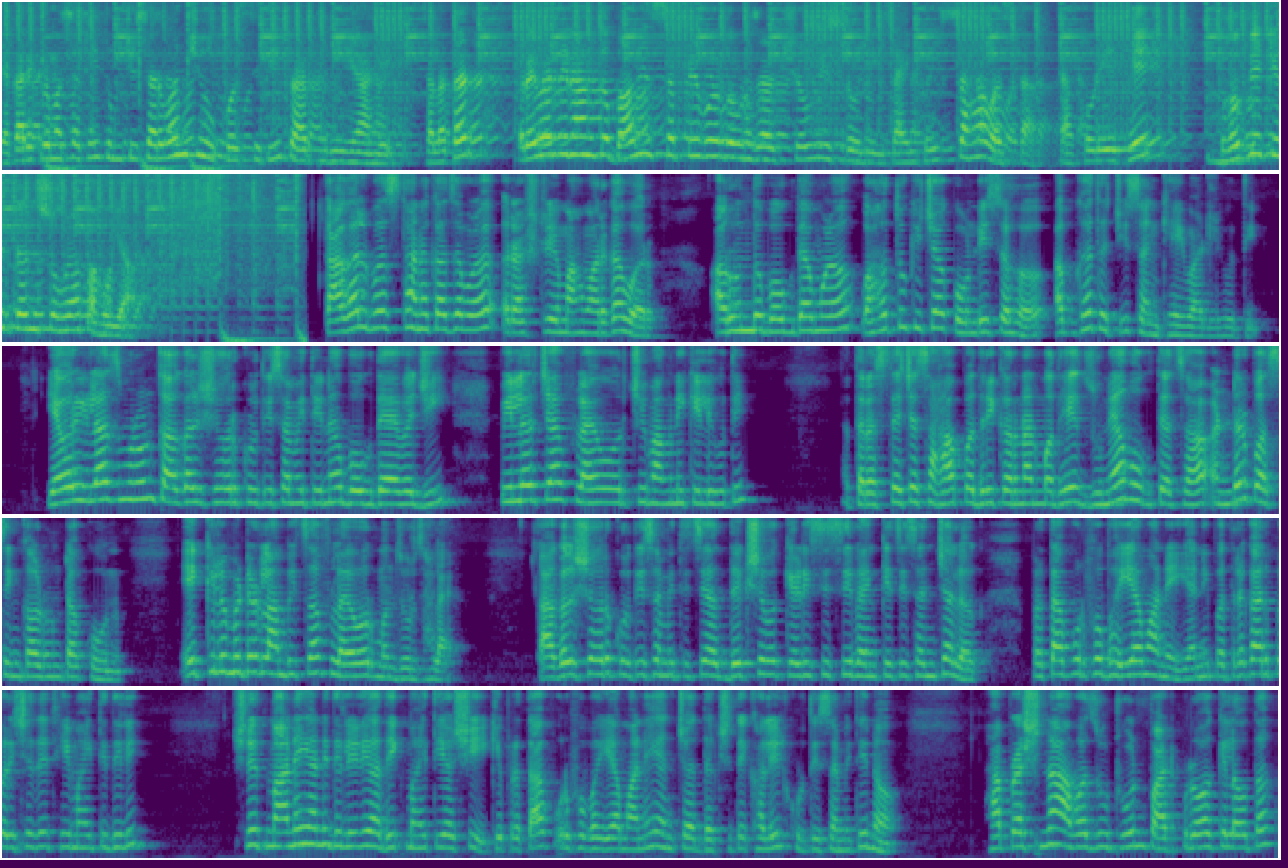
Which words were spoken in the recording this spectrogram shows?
या कार्यक्रमासाठी तुमची सर्वांची उपस्थिती प्रार्थनीय आहे. चला तर रविवार दिनांक बावीस सप्टेंबर दोन हजार चोवीस रोजी सायंकाळी सहा वाजता टाकोडे येथे भव्य कीर्तन सोहळा पाहूया. कागल बस स्थानकाजवळ राष्ट्रीय महामार्गावर अरुंद बोगद्यामुळं वाहतुकीच्या कोंडीसह अपघाताची संख्याही वाढली होती. यावर इलाज म्हणून कागल शहर कृती समितीनं बोगद्याऐवजी पिलरच्या फ्लायओव्हरची मागणी केली होती. आता रस्त्याच्या सहा पदरीकरणांमध्ये जुन्या बोगद्याचा अंडरपासिंग काढून टाकून एक किलोमीटर लांबीचा फ्लायओव्हर मंजूर झालाय. कागल शहर कृती समितीचे अध्यक्ष व के डी सी सी बँकेचे संचालक प्रताप उर्फ भैया माने यांनी पत्रकार परिषदेत ही माहिती दिली. श्रीत माने यांनी दिलेली अधिक माहिती अशी की प्रताप उर्फ भैया माने यांच्या अध्यक्षतेखालील कृती समितीनं हा प्रश्न आवाज उठवून पाठपुरावा केला होता.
